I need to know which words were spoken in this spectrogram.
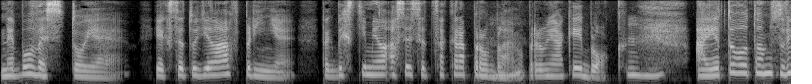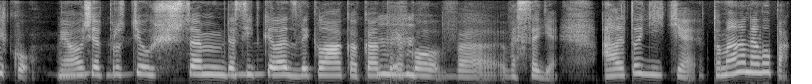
nebo ve stoje, jak se to dělá v plíně, tak bych s tím měla asi set sakra problém, mm-hmm. opravdu nějaký blok. Mm-hmm. A je to o tom zvyku. Jo, mm-hmm. že prostě už jsem desítky let zvyklá kakat mm-hmm. jako v, ve sedě. Ale to dítě, to má naopak.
